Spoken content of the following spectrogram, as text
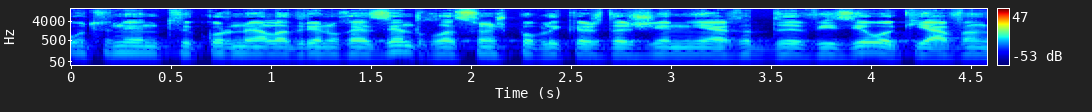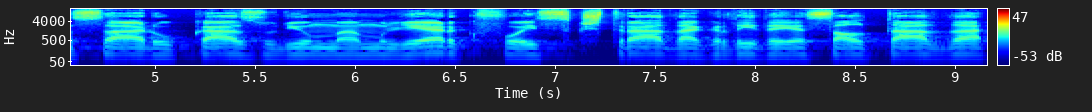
O Tenente-Coronel Adriano Rezende, Relações Públicas da GNR de Viseu, aqui a avançar o caso de uma mulher que foi sequestrada, agredida e assaltada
